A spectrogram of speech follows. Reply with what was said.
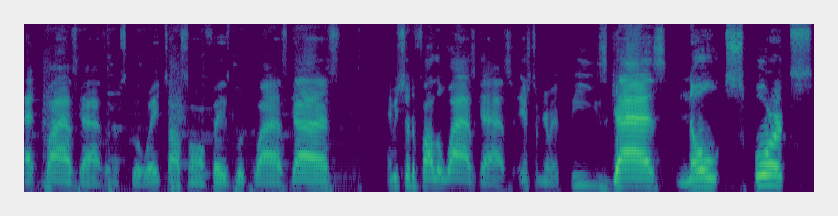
at Wise Guys underscore H. Also on Facebook, Wise Guys. And be sure to follow Wise Guys Instagram at These Guys Know Sports.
